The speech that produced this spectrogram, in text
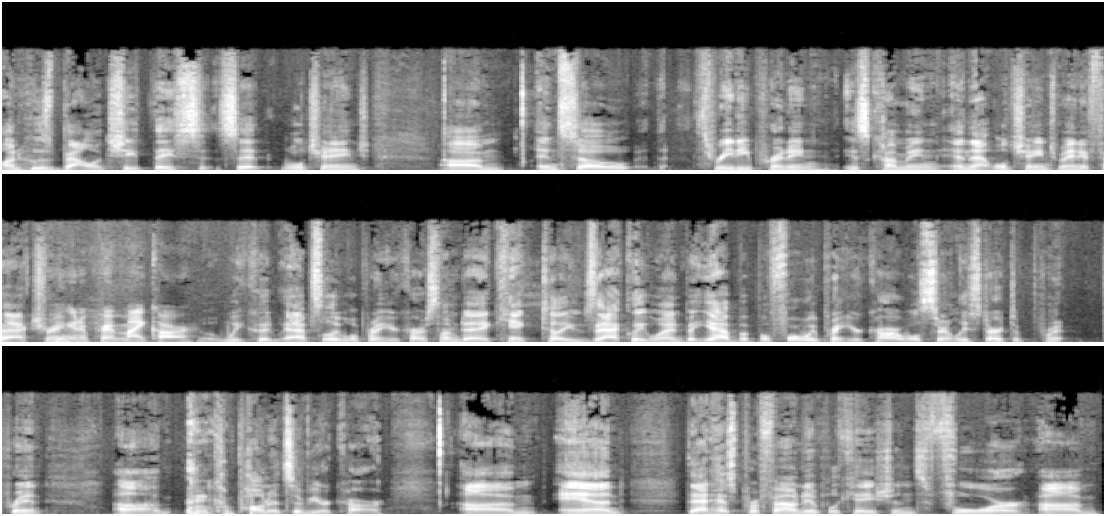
On whose balance sheet they sit will change. Um, and so 3D printing is coming, and that will change manufacturing. You're going to print my car? We could absolutely. We'll print your car someday. I can't tell you exactly when, but yeah. But before we print your car, we'll certainly start to print, print um, components of your car, um, and that has profound implications for. Um,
